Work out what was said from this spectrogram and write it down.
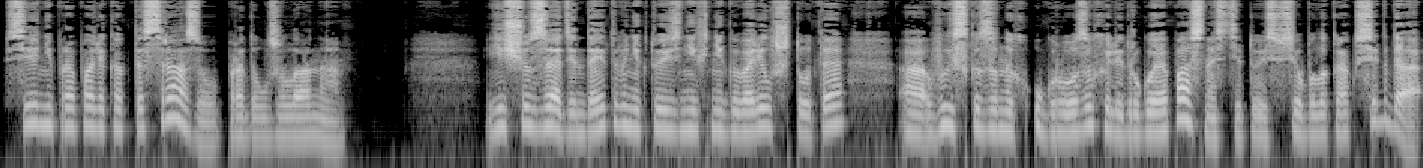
«Все они пропали как-то сразу», — продолжила она. «Еще за день до этого никто из них не говорил что-то о высказанных угрозах или другой опасности, то есть все было как всегда.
